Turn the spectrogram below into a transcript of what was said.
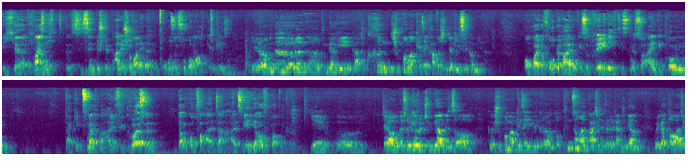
Ich, äh, ich weiß nicht, äh, Sie sind bestimmt alle schon mal in einem großen Supermarkt gewesen. 예, 여러분들은 어, 분명히 그 아주 큰 슈퍼마켓에 가보신 적이 있을 겁니다. Und bei der Vorbereitung dieser Predigt ist mir so eingekommen, da gibt es manchmal einen viel größeren Dankopferaltar, als wir hier aufbauen können. 예, 어, 제가 오늘 설교를 준비하면서 그 슈퍼마켓에 있는 그런 더 풍성한 과실들을 가지면 우리가 더 아주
